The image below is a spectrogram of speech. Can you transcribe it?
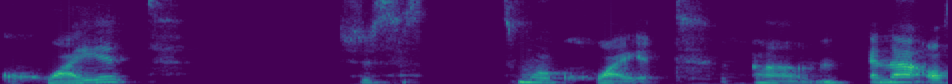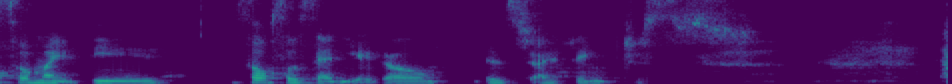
quiet, just, more quiet, um, and that also might be. It's also San Diego is I think just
